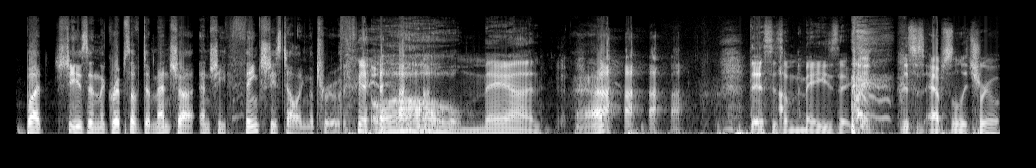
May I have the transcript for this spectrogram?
but she's in the grips of dementia and she thinks she's telling the truth? Oh man, Huh? this is amazing. This is absolutely true.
